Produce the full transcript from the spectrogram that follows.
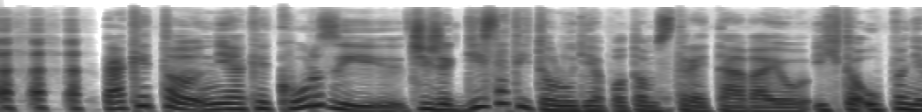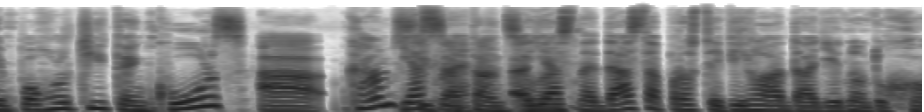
takéto nejaké kurzy, čiže kde sa títo ľudia potom stretávajú? Ich to úplne pohltí ten kurz A kam si Jasné, zatancovať? jasné, dá sa proste vyhľadať jednoducho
